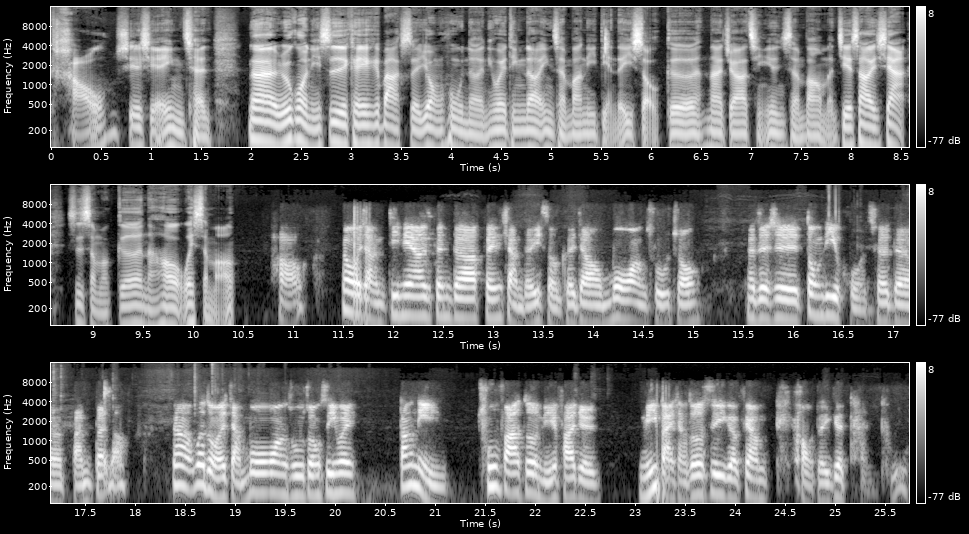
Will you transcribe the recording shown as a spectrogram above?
好，谢谢应城。那如果你是 KKBOX 的用户呢，你会听到应城帮你点的一首歌，那就要请应城帮我们介绍一下是什么歌，然后为什么？好。那我想今天要跟大家分享的一首歌叫《莫忘初衷》，那这是动力火车的版本哦。那为什么讲莫忘初衷？是因为当你出发之后，你会发觉你本来想说是一个非常好的一个坦途，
